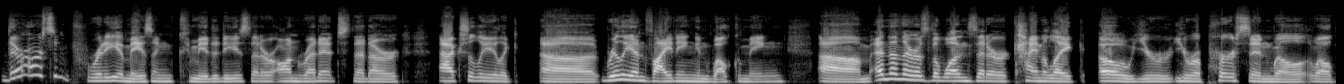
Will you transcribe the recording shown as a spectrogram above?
there are some pretty amazing communities that are on Reddit that are actually like uh really inviting and welcoming. Um and then there's the ones that are kind of like oh you're you're a person. Well well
